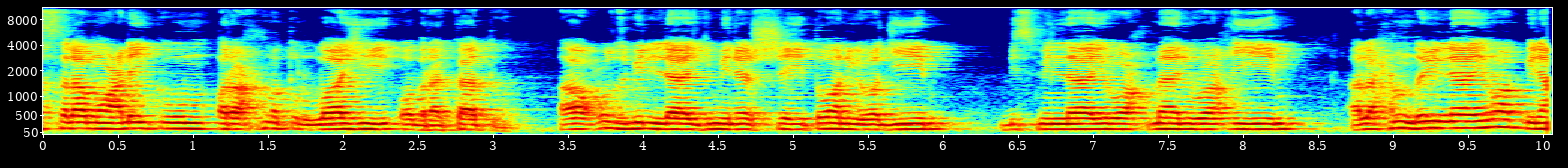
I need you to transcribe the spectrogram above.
আসসালামু আলাইকুম রহমতুল্লাহি ওবরাকাত আউজবিল্লাহি মিনাশ শাইতানির রাজিম। বিসমিল্লাহির রহমানির রহিম। আলহামদুলিল্লাহি রাব্বিল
